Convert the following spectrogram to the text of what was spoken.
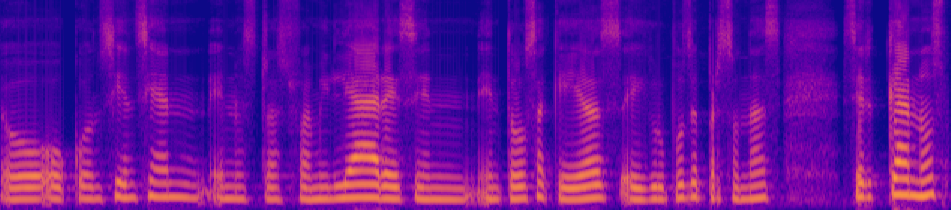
o, conciencia en, nuestros familiares, en, todos aquellos eh, grupos de personas cercanos,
